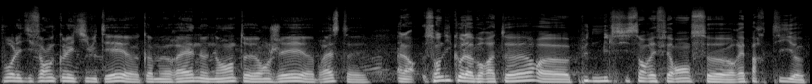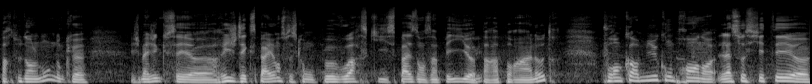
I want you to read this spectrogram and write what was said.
pour les différentes collectivités euh, comme Rennes, Nantes, Angers, euh, Brest. Alors 110 collaborateurs, euh, plus de 1600 références euh, réparties euh, partout dans le monde, donc euh, J'imagine que c'est euh, riche d'expérience parce qu'on peut voir ce qui se passe dans un pays euh, Oui. par rapport à un autre. Pour encore mieux comprendre, la société euh,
